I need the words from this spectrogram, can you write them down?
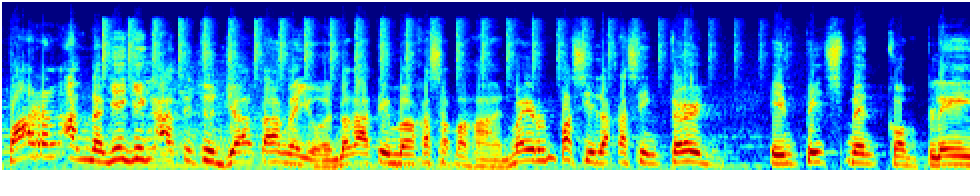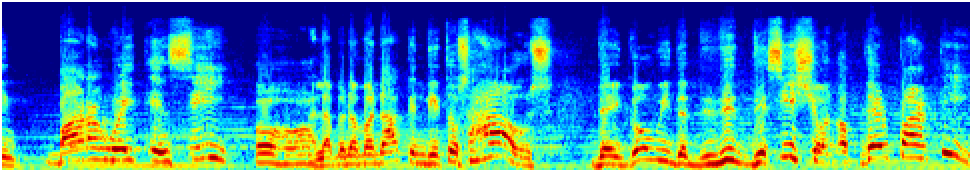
Parang ang nagiging attitude yata ngayon ng ating mga kasamahan, mayroon pa sila kasing third impeachment complaint. Parang wait and see. Oho. Alam mo naman natin dito sa House, they go with the de- decision of their party.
